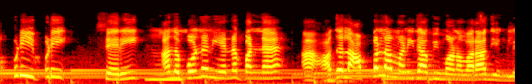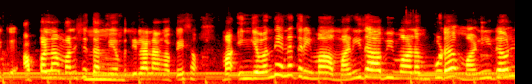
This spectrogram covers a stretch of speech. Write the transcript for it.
அப்படி இப்படி. சரி அந்த பொண்ணை நீ என்ன பண்ண? அதுல அப்பெல்லாம் மனிதாபிமானம் வராது எங்களுக்கு. அப்பெல்லாம் மனுஷத்தன்மையை. பத்தி எல்லாம் நாங்க பேசோம். இங்க வந்து என்ன தெரியுமா? மனிதாபிமானம் கூட மனிதன்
